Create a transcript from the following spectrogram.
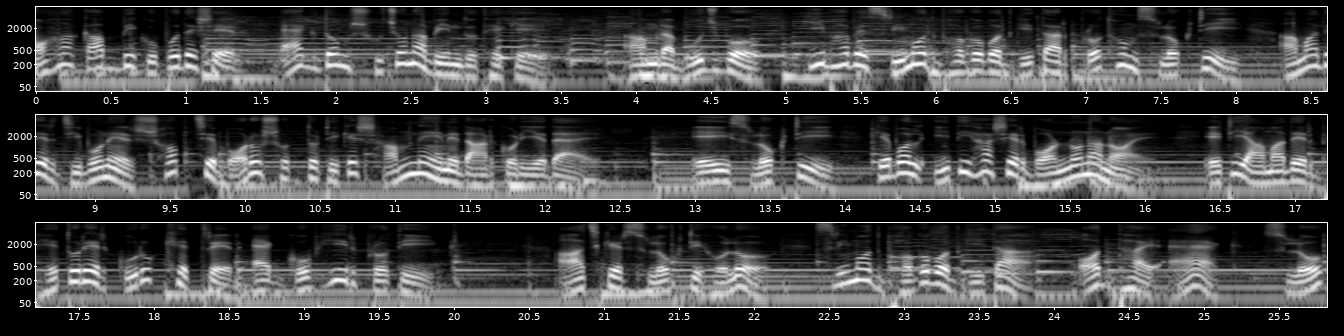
মহাকাব্যিক উপদেশের একদম সূচনা বিন্দু থেকে। আমরা বুঝব কীভাবে শ্রীমদ্ গীতার প্রথম শ্লোকটি আমাদের জীবনের সবচেয়ে বড় সত্যটিকে সামনে এনে দাঁড় করিয়ে দেয়। এই শ্লোকটি কেবল ইতিহাসের বর্ণনা নয়, এটি আমাদের ভেতরের কুরুক্ষেত্রের এক গভীর প্রতীক। আজকের শ্লোকটি হল শ্রীমদ্ গীতা, অধ্যায় এক, শ্লোক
